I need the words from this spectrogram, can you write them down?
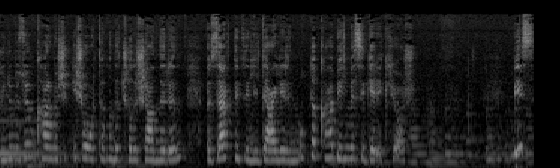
günümüzün karmaşık iş ortamında çalışanların, özellikle de liderlerin mutlaka bilmesi gerekiyor. Biz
